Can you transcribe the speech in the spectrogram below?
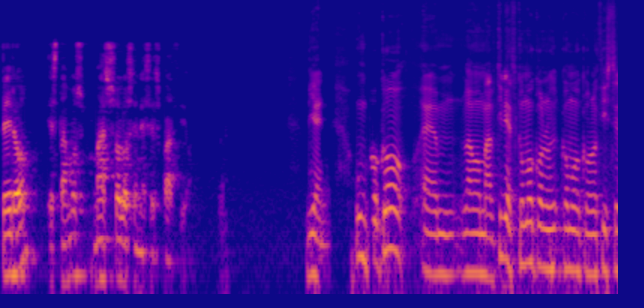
pero estamos más solos en ese espacio. Bien, un poco, em, vamos Martínez, ¿cómo, cómo conociste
